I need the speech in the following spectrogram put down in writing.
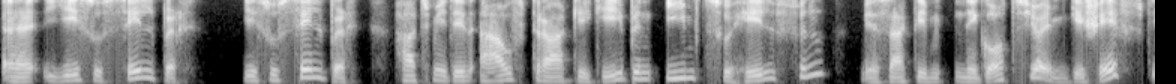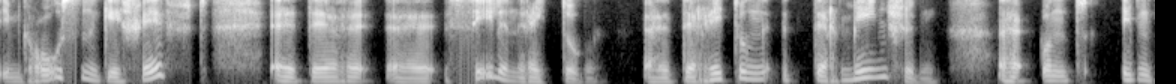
äh, Jesus selber, Jesus selber hat mir den Auftrag gegeben, ihm zu helfen, er sagt im Negozio, im Geschäft, im großen Geschäft äh, der äh, Seelenrettung, äh, der Rettung der Menschen. Äh, und eben,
